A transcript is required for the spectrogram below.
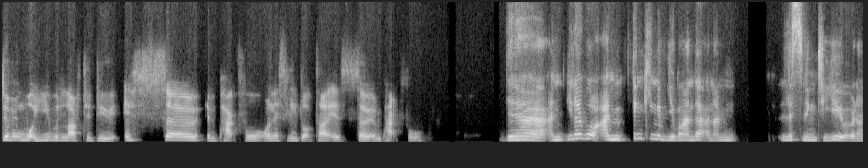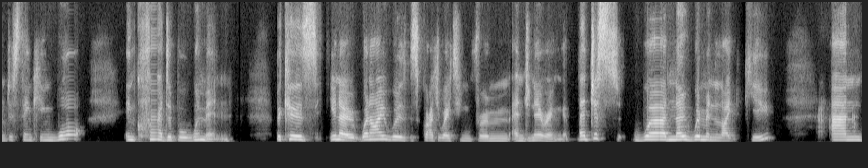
doing what you would love to do is so impactful. Honestly, Doctor, it's so impactful. Yeah. And you know what? I'm thinking of Yewande and I'm listening to you and I'm just thinking, what incredible women. Because, you know, when I was graduating from engineering, there just were no women like you. And,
